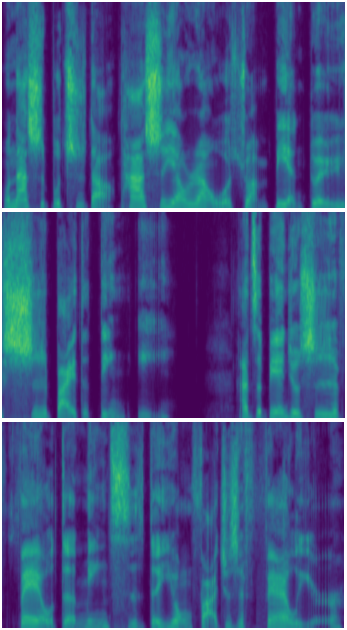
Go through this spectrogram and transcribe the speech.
我那时不知道，他是要让我转变对于失败的定义。那这边就是 fail 的名词的用法，就是 failure，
